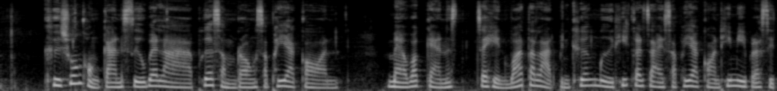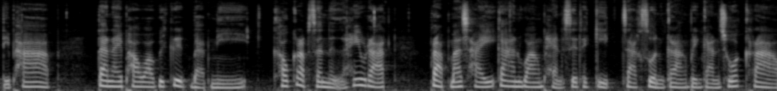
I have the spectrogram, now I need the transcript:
2 คือช่วงของการซื้อเวลาเพื่อสำรองทรัพยากร แม้ว่าแกนส์จะเห็นว่าตลาดเป็นเครื่องมือที่กระจายทรัพยากรที่มีประสิทธิภาพ แต่ในภาวะวิกฤตแบบนี้ เขากลับเสนอให้รัฐ ปรับมาใช้การวางแผนเศรษฐกิจจากส่วนกลางเป็นการชั่วคราว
